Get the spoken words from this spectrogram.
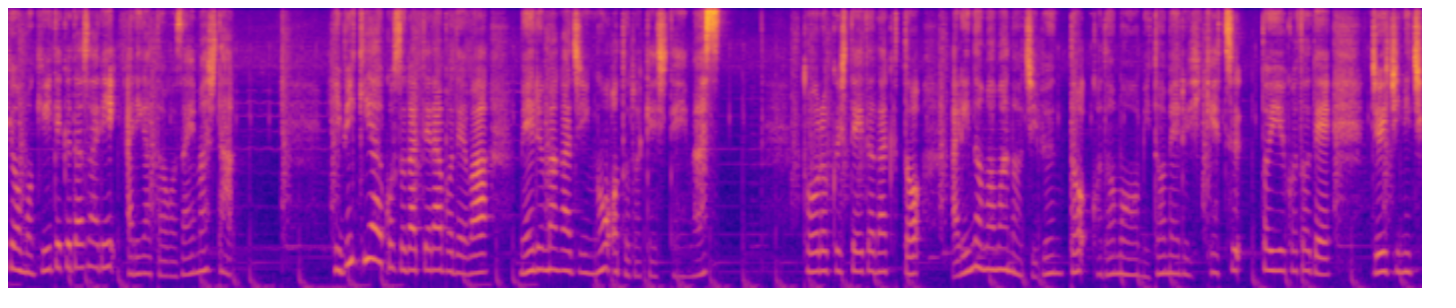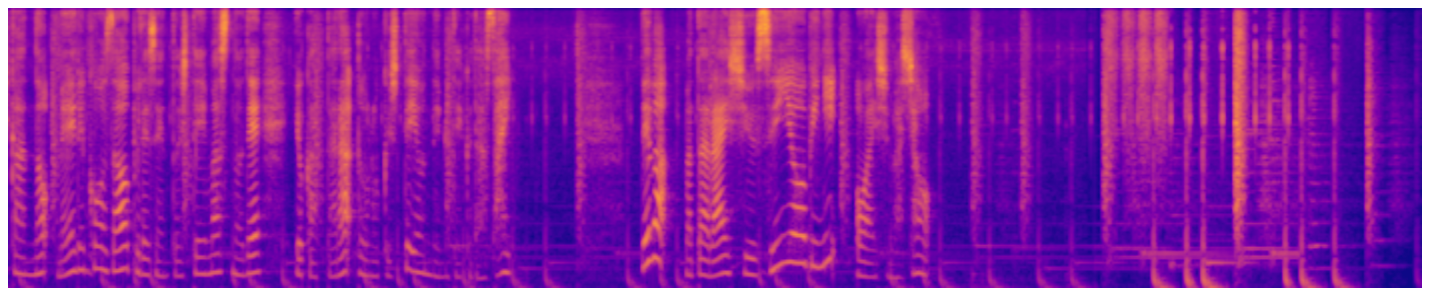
今日も聞いてくださりありがとうございました。響き合う子育てラボではメールマガジンをお届けしています。登録していただくとありのままの自分と子供を認める秘訣ということで11日間のメール講座をプレゼントしていますのでよかったら登録して読んでみてください。ではまた来週水曜日にお会いしましょう。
